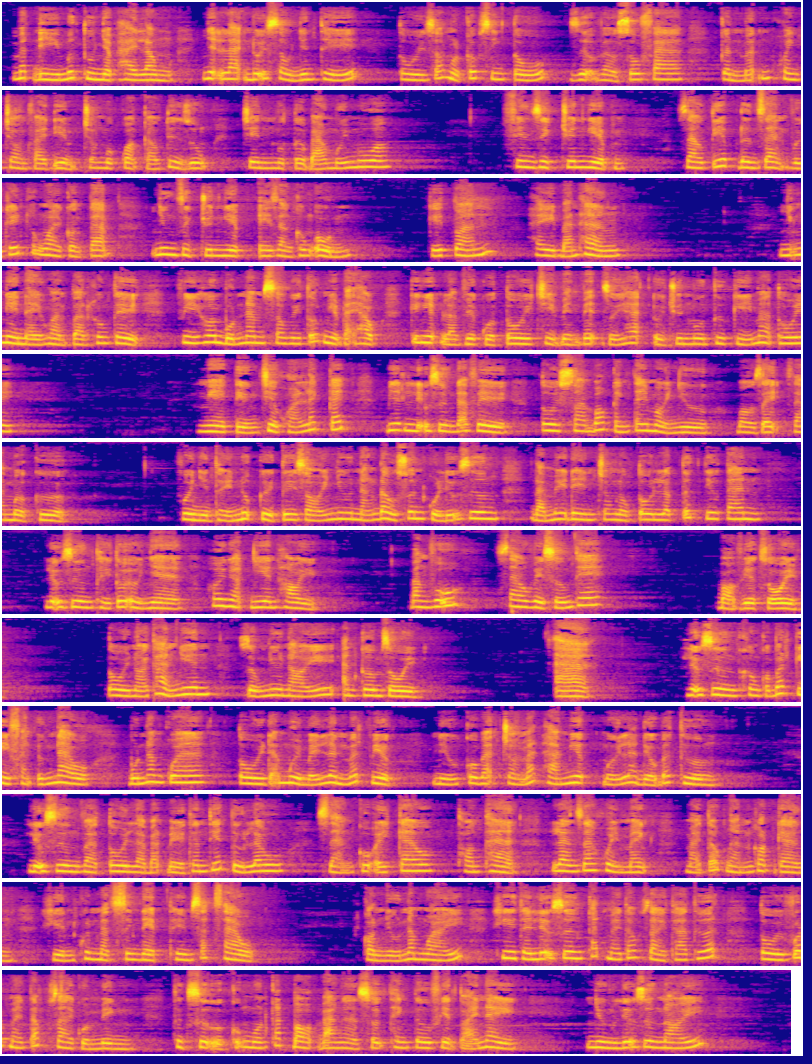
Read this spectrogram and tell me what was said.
Mất đi mức thu nhập hài lòng, nhận lại nỗi sầu nhân thế. Tôi rót một cốc sinh tố, dựa vào sofa, cẩn mẫn khoanh tròn vài điểm trong một quảng cáo tuyển dụng trên một tờ báo mới mua. Phiên dịch chuyên nghiệp Giao tiếp đơn giản với khách nước ngoài còn tạm, nhưng dịch chuyên nghiệp e rằng không ổn. Kế toán hay bán hàng? Những nghề này hoàn toàn không thể, vì hơn 4 năm sau khi tốt nghiệp đại học, kinh nghiệm làm việc của tôi chỉ vẻn vẹn giới hạn ở chuyên môn thư ký mà thôi. Nghe tiếng chìa khóa lách cách, biết Liễu Dương đã về, tôi xoa bóp cánh tay mỏi nhừ, bò dậy ra mở cửa. Vừa nhìn thấy nụ cười tươi giói như nắng đầu xuân của Liễu Dương, đám mây đen trong lòng tôi lập tức tiêu tan. Liễu Dương thấy tôi ở nhà, hơi ngạc nhiên hỏi. Băng Vũ, sao về sớm thế? Bỏ việc rồi. Tôi nói thản nhiên, giống như nói ăn cơm rồi. À, Liễu Dương không có bất kỳ phản ứng nào. Bốn năm qua, tôi đã mười mấy lần mất việc. Nếu cô bạn tròn mắt há miệng mới là điều bất thường. Liễu Dương và tôi là bạn bè thân thiết từ lâu. dáng cô ấy cao, thon thả, làn da khỏe mạnh, mái tóc ngắn gọn gàng, khiến khuôn mặt xinh đẹp thêm sắc sảo. Còn nhớ năm ngoái, khi thấy Liễu Dương cắt mái tóc dài tha thướt, tôi vuốt mái tóc dài của mình. Thực sự cũng muốn cắt bỏ ba ngàn sợi thanh tơ phiền toái này. Nhưng Liễu Dương nói,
